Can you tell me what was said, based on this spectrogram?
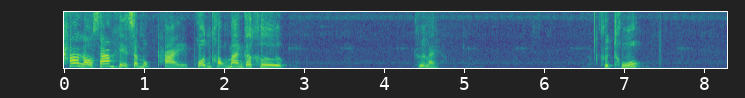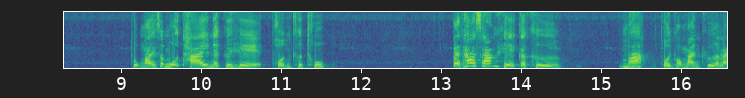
ถ้าเราสร้างเหตุสมุทัยผลของมันก็คือ คืออะไร คือทุกข์ถูกไหมสมุทัยเนี่ยคือเหตุผลคือทุกข์แต่ถ้าสร้างเหตุก็คือ มรรคผลของมันคืออะไร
